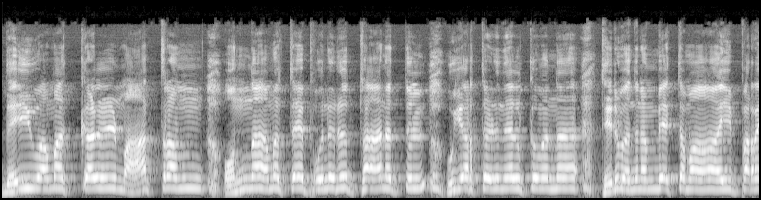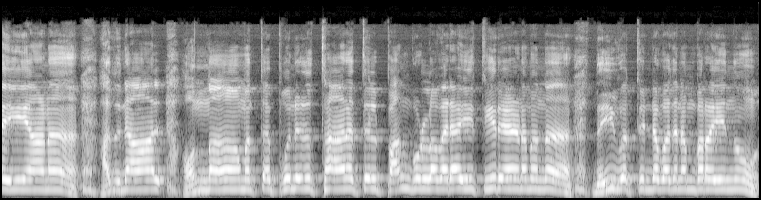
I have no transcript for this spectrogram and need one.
ദൈവമക്കൾ മാത്രം ഒന്നാമത്തെ പുനരുത്ഥാനത്തിൽ ഉയർത്തെഴുന്നേൽക്കുമെന്ന് തിരുവചനം വ്യക്തമായി പറയുകയാണ്. അതിനാൽ ഒന്നാമത്തെ പുനരുത്ഥാനത്തിൽ പങ്കുള്ളവരായി തീരണമെന്ന് ദൈവത്തിന്റെ വചനം പറയുന്നു.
